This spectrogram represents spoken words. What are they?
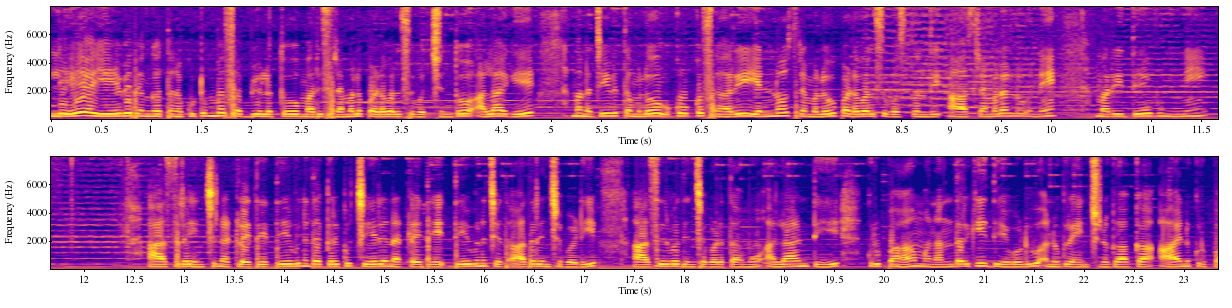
లేయ ఏ విధంగా తన కుటుంబ సభ్యులతో మరి శ్రమలు పడవలసి వచ్చిందో అలాగే మన జీవితంలో ఒక్కొక్కసారి ఎన్నో శ్రమలు పడవలసి వస్తుంది. ఆ శ్రమలలోనే మరి దేవుణ్ణి ఆశ్రయించినట్లయితే దేవుని దగ్గరకు చేరినట్లయితే దేవుని చేత ఆదరించబడి ఆశీర్వదించబడతాము. అలాంటి కృప మనందరికీ దేవుడు అనుగ్రహించునుగాక. ఆయన కృప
